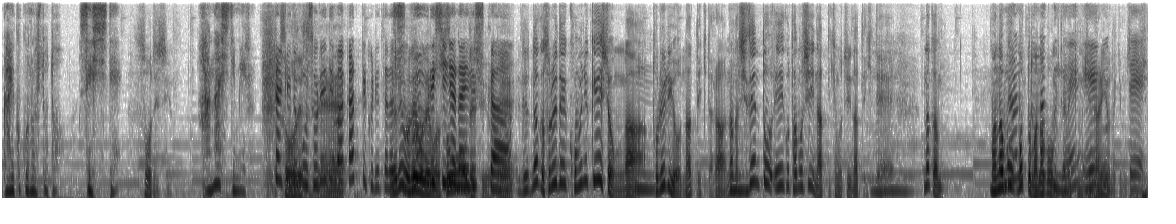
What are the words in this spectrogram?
外国の人と接して。そうですよ話してみる。だけどもそれで分かってくれたらすごい嬉しいじゃないですか。でなんかそれでコミュニケーションがうん。取れるようになってきたら、なんか自然と英語楽しいなって気持ちになってきて、うん。なんか学ぼうもっと学ぼうみたいな気持ちになるような気もするし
